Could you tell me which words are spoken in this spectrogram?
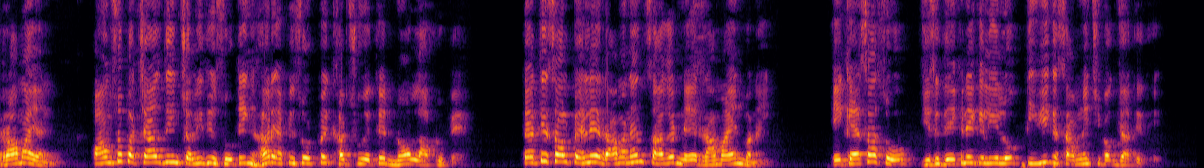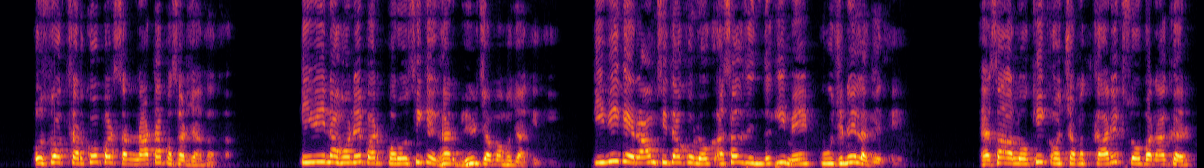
रामायण। 550 दिन चली थी शूटिंग, हर एपिसोड पे खर्च हुए थे 9 लाख रुपए। तैतीस साल पहले रामानंद सागर ने रामायण बनाई। एक ऐसा शो जिसे देखने के लिए लोग टीवी के सामने चिपक जाते थे। उस वक्त सड़कों पर सन्नाटा पसर जाता था। टीवी न होने पर पड़ोसी के घर भीड़ जमा हो जाती थी। टीवी के राम सीता को लोग असल ज़िंदगी में पूजने लगे थे। ऐसा अलौकिक और चमत्कारिक शो बनाकर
